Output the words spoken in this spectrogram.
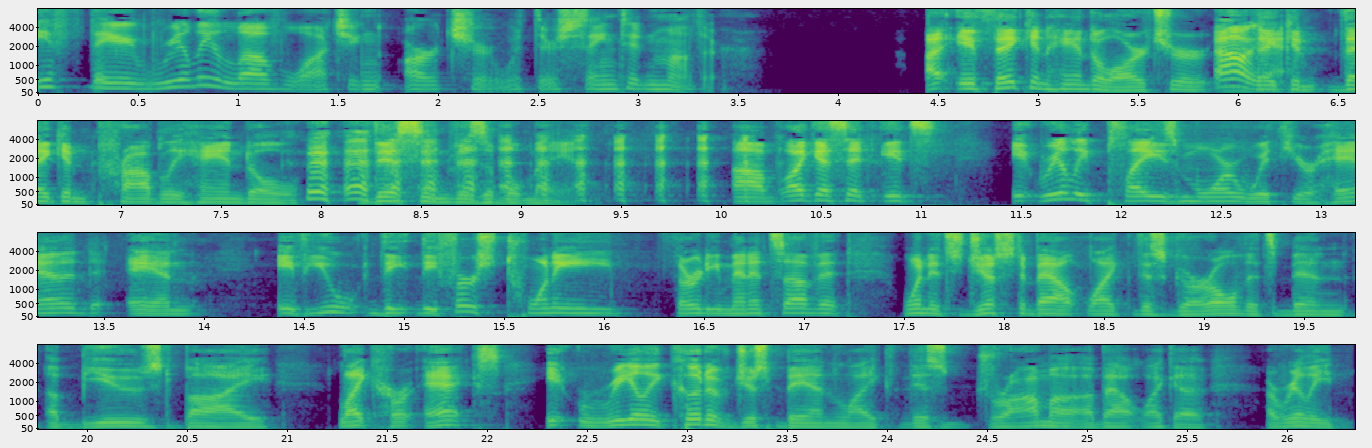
if they really love watching Archer with their sainted mother, I, if they can handle Archer, Oh, they yeah. can they can probably handle this Invisible Man. Um, like I said, it's it really plays more with your head, and if you the the first 20, 30 minutes of it, when it's just about like this girl that's been abused by like her ex, it really could have just been like this drama about like a a really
